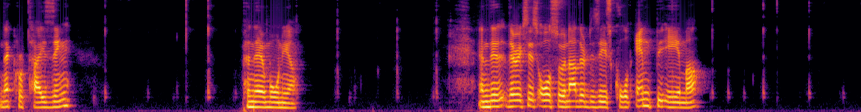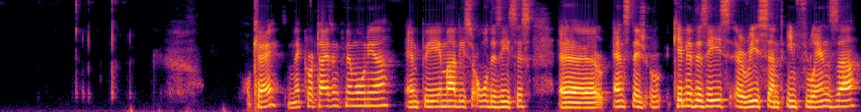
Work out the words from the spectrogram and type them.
necrotizing pneumonia. And th there exists also another disease called empyema. Okay, so necrotizing pneumonia, empyema, these are all diseases uh, end-stage kidney disease, a recent influenza,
